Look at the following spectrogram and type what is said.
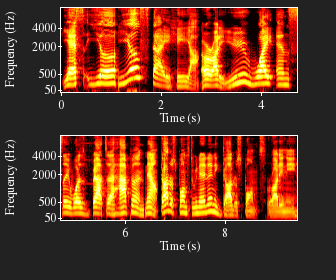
Yes, you, you'll stay here. Alrighty, you wait and see what is about to happen. Now, guard response. Do we need any guard response? Right in here.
